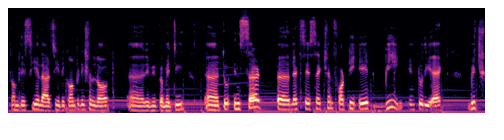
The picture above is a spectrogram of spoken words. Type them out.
from the CLRC, the Competition Law Review Committee, to insert, let's say, Section 48B into the Act, which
